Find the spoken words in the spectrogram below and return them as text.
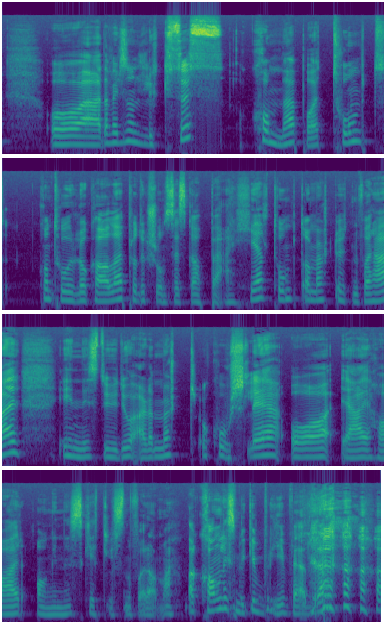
Og det er veldig sånn luksus å komme på et tomt kontorlokalet. Produksjonsselskapet er helt tomt og mørkt utenfor her. Inne i studio er det mørkt og koselig, og jeg har Agnes Kittelsen foran meg. Det kan liksom ikke bli bedre.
